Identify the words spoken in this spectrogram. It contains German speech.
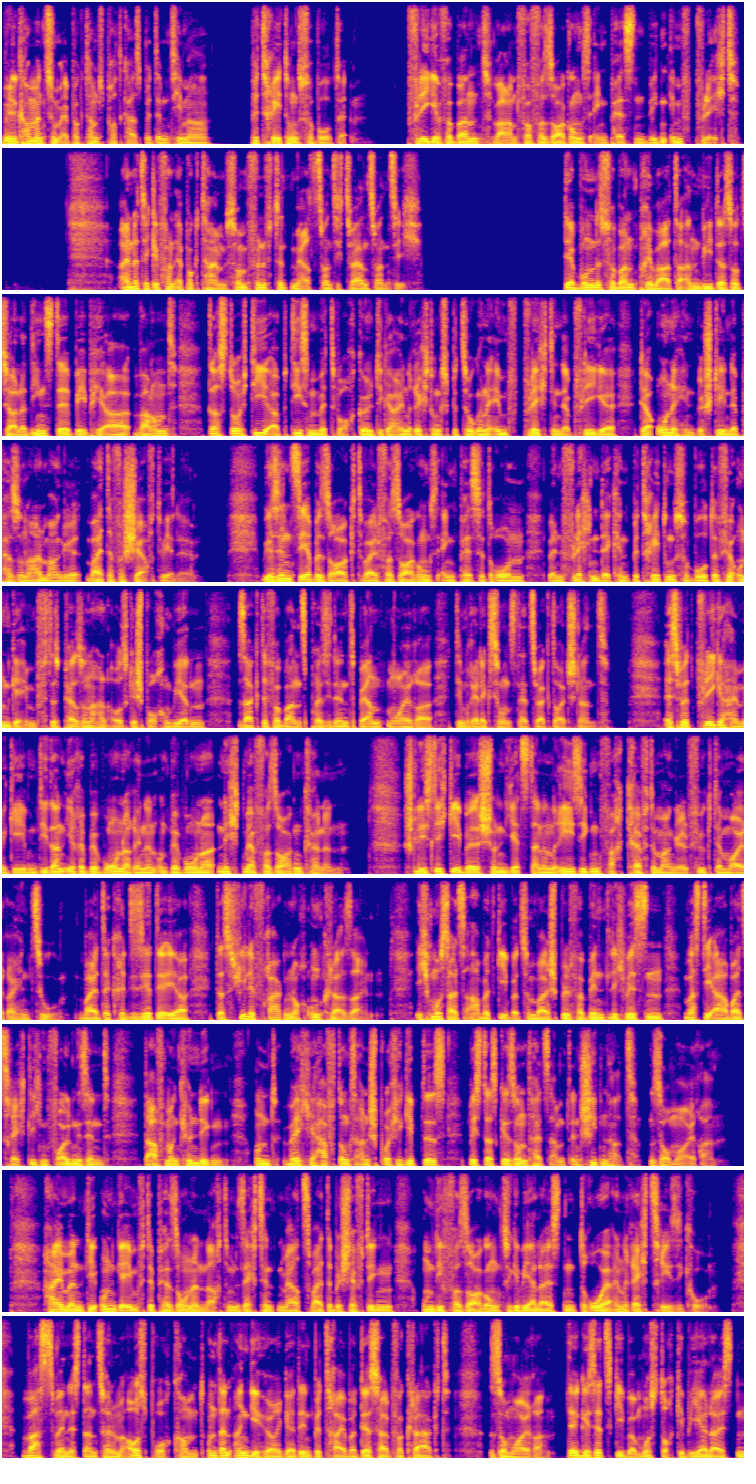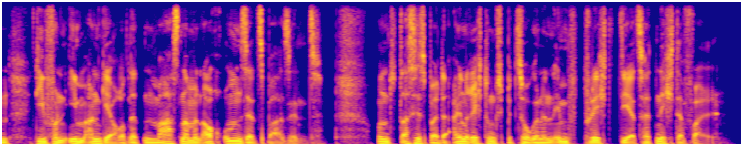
Willkommen zum Epoch Times Podcast mit dem Thema Betretungsverbote. Pflegeverband warnt vor Versorgungsengpässen wegen Impfpflicht. Ein Artikel von Epoch Times vom 15. März 2022. Der Bundesverband privater Anbieter sozialer Dienste BPA warnt, dass durch die ab diesem Mittwoch gültige einrichtungsbezogene Impfpflicht in der Pflege der ohnehin bestehende Personalmangel weiter verschärft werde. Wir sind sehr besorgt, weil Versorgungsengpässe drohen, wenn flächendeckend Betretungsverbote für ungeimpftes Personal ausgesprochen werden, sagte Verbandspräsident Bernd Meurer dem Redaktionsnetzwerk Deutschland. Es wird Pflegeheime geben, die dann ihre Bewohnerinnen und Bewohner nicht mehr versorgen können. Schließlich gäbe es schon jetzt einen riesigen Fachkräftemangel, fügte Meurer hinzu. Weiter kritisierte er, dass viele Fragen noch unklar seien. Ich muss als Arbeitgeber zum Beispiel verbindlich wissen, was die arbeitsrechtlichen Folgen sind. Darf man kündigen? Und welche Haftungsansprüche gibt es, bis das Gesundheitsamt entschieden hat? So Meurer. Heimen, die ungeimpfte Personen nach dem 16. März weiter beschäftigen, um die Versorgung zu gewährleisten, drohe ein Rechtsrisiko. Was, wenn es dann zu einem Ausbruch kommt und ein Angehöriger den Betreiber deshalb verklagt? So Meurer. Der Gesetzgeber muss doch gewährleisten, die von ihm angeordneten Maßnahmen auch umsetzbar sind. Und das ist bei der einrichtungsbezogenen Impfpflicht derzeit nicht der Fall.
